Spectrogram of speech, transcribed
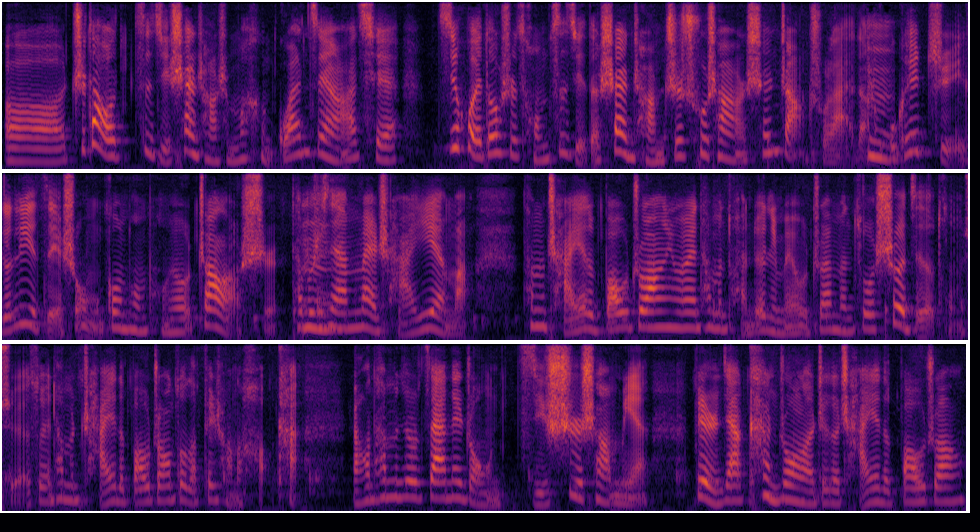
呃，知道自己擅长什么很关键，而且机会都是从自己的擅长之处上生长出来的。嗯我可以举一个例子，也是我们共同朋友赵老师，他不是嗯现在卖茶叶嘛？他们茶叶的包装，因为他们团队里面有专门做设计的同学，所以他们茶叶的包装做得非常的好看。然后他们就在那种集市上面被人家看中了这个茶叶的包装，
